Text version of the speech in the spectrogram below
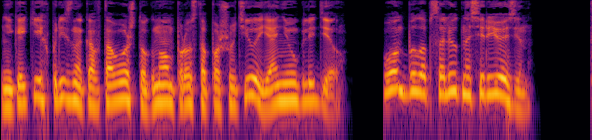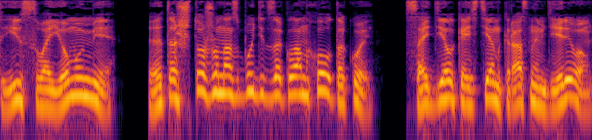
никаких признаков того, что гном просто пошутил, я не углядел. Он был абсолютно серьезен. «Ты в своем уме? Это что же у нас будет за клан-холл такой? С отделкой стен красным деревом?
